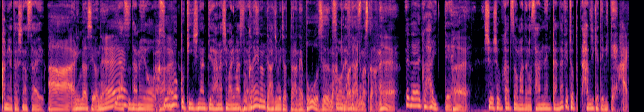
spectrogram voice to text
髪型しなさい。ああありますよね。安ダメよ、はい。ツーブロック禁止なんていう話もありました部よね。活なんて始めちゃったらね坊主なんてまだありますからね。で大学入ってはい。就職活動までの3年間だけちょっと弾けてみて。はい。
